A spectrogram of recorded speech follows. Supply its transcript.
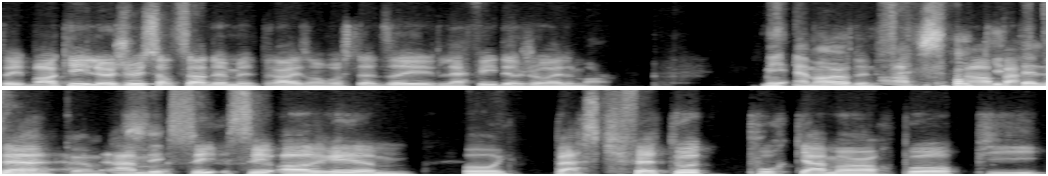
OK, le jeu est sorti en 2013, on va se le dire, la fille de Joël meurt. Mais elle meurt d'une façon qui est tellement comme... C'est horrible. oui. Parce qu'il fait tout pour qu'elle ne meure pas, puis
